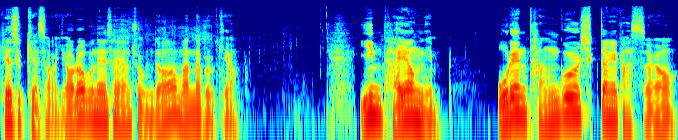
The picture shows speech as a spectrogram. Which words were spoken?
계속해서 여러분의 사연 조금 더 만나볼게요. 임다영님, 오랜 단골 식당에 갔어요.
